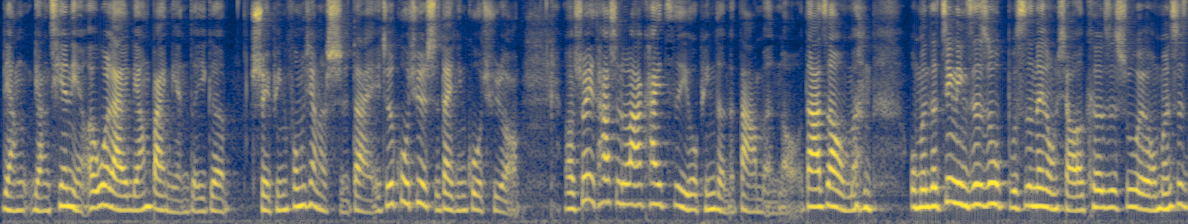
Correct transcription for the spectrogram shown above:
两两千年，而未来两百年的一个水平风向的时代，也就是过去的时代已经过去了，呃，所以它是拉开自由平等的大门哦。大家知道我们我们的精灵之书不是那种小儿科之书诶，我们是，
